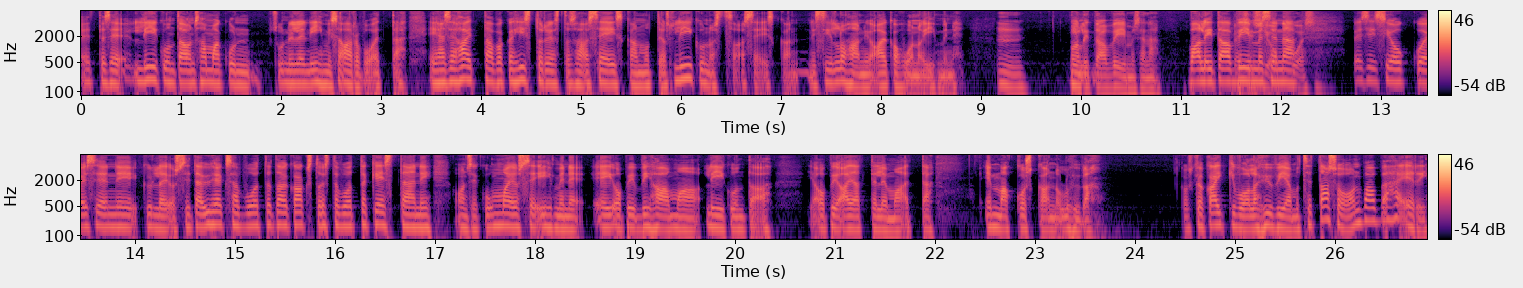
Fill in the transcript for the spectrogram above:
että se liikunta on sama kuin suunnilleen ihmisarvo, että eihän se haittaa, vaikka historiasta saa seiskan, mutta jos liikunnasta saa seiskan, niin silloinhan on jo aika huono ihminen. Mm. Valitaan viimeisenä. Valitaan viimeisenä joukkueeseen. pesisjoukkueeseen, niin kyllä jos sitä 9 vuotta tai 12 vuotta kestää, niin on se kumma, jos se ihminen ei opi vihaamaan liikuntaa ja opi ajattelemaan, että en mä ole koskaan ollut hyvä. Koska kaikki voi olla hyviä, mutta se taso on vaan vähän eri.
